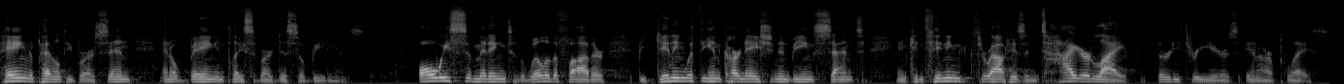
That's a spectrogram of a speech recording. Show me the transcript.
paying the penalty for our sin, and obeying in place of our disobedience always submitting to the will of the Father, beginning with the incarnation and being sent, and continuing throughout his entire life, 33 years in our place.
